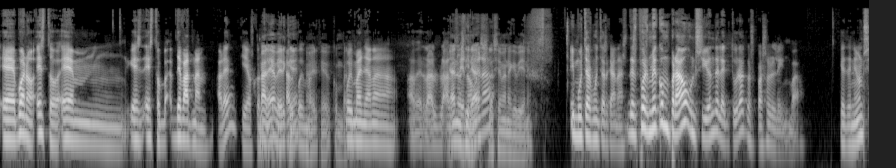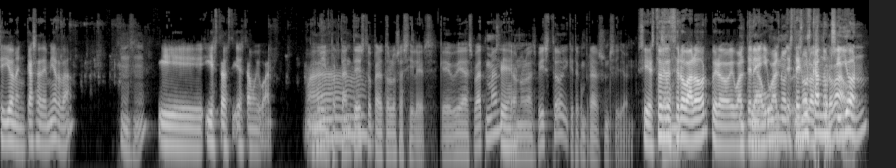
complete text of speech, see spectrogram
Eh, bueno, esto, es esto, de Batman, ¿vale? Que ya os contaré Vale, a qué ver tal. qué. Voy, a ma- ver qué con voy Batman. mañana a ver al, al Ya nos dirás la semana que viene. Y muchas, muchas ganas. Después me he comprado un sillón de lectura, que os paso el link, va. Que tenía un sillón en casa de mierda y, y está, muy bueno. Muy importante Ah. esto para todos los asilers. Que veas Batman, Sí. que aún no lo has visto, y que te compraras un sillón. Sí, esto es de cero valor, pero igual, tenéis, igual no- estáis no buscando un sillón.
